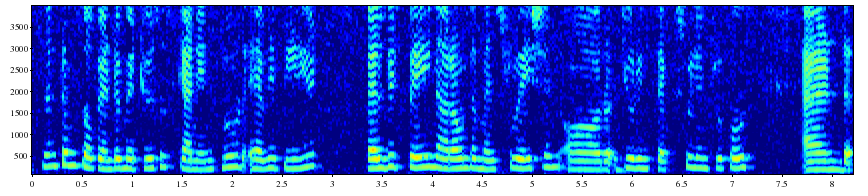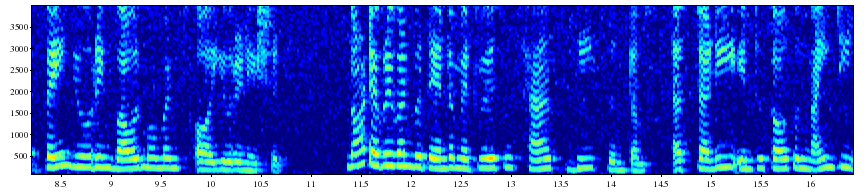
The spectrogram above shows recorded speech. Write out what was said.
Symptoms of endometriosis can include heavy periods pelvic pain around the menstruation or during sexual intercourse and pain during bowel movements or urination not everyone with endometriosis has these symptoms. A study in 2019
